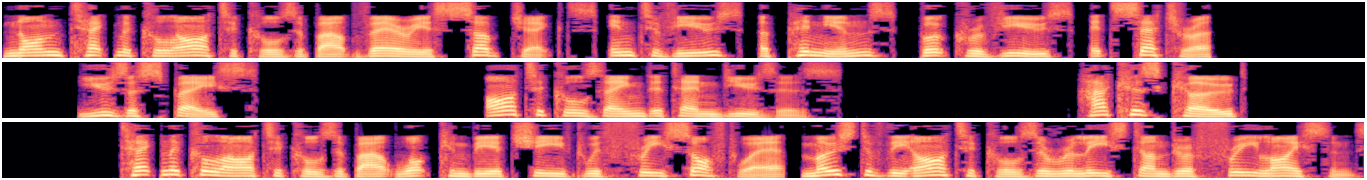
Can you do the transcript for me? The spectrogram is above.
Non-technical articles about various subjects interviews, opinions, book reviews, etc. User space. Articles aimed at end users. Hackers Code Technical articles about what can be achieved with free software. Most of the articles are released under a free license,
